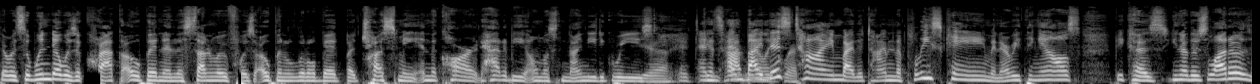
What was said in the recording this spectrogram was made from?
there was a window was a crack open and the sunroof was open a little bit but trust me in the car it had to be almost 90 degrees Yeah, it and, and by really this quick. time by the time the police came and everything else because you know there's a lot of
